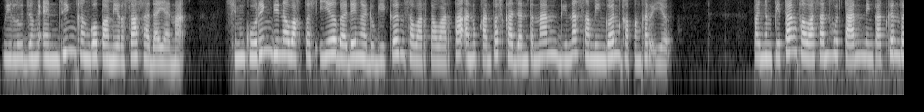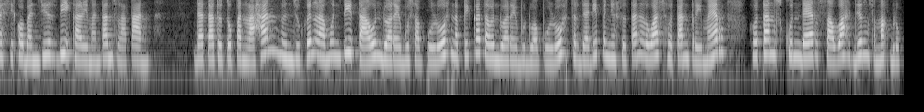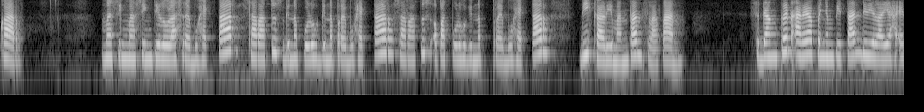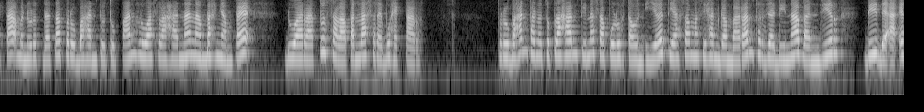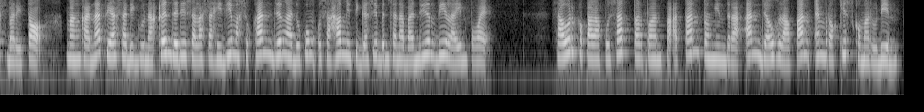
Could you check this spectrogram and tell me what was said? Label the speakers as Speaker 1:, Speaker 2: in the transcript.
Speaker 1: Wilujeng enjing kanggo pamirsa sadayana. Simkuring dina waktos ieu bade ngadugikeun sawarta-warta anu kantos kajantenan dina saminggon kapengker ieu. Panyempitan kawasan hutan ningkatkeun resiko banjir di Kalimantan Selatan. Data tutupan lahan nunjukkeun lamun ti tahun 2010 nepi ka tahun 2020 terjadi penyusutan luas hutan primer, hutan sekunder, sawah jeung semak belukar masing-masing tilulas ribu hektar, 160 genep ribu hektar, 140 genep ribu hektar di Kalimantan Selatan. Sedangkan area penyempitan di wilayah eta menurut data perubahan tutupan luas lahannya nambah nyampe 218 ribu hektar. Perubahan penutup lahan tina 10 tahun iya tiasa masihan gambaran terjadina banjir di DAS Barito mangkana tiasa digunakan jadi salah sahiji masukan jeung ngadukung usaha mitigasi bencana banjir di lain poe. Saur Kepala Pusat Permanfaatan Penginderaan Jauh 8 M. Rokis Komarudin.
